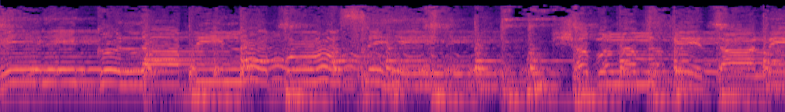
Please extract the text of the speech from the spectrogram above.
तेरे गुलाबी लबों से शबनम के दाने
